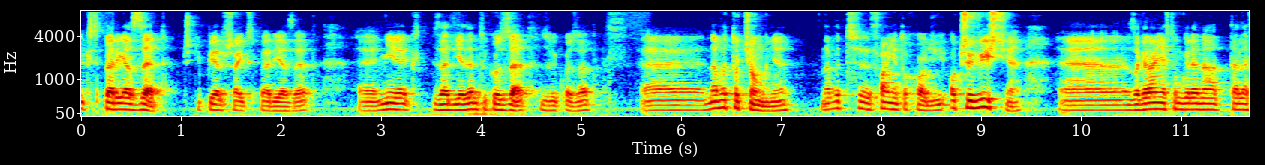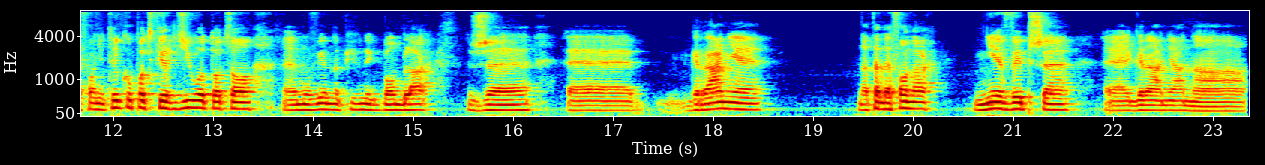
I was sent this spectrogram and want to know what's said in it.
Xperia Z czyli pierwsza Xperia Z, e, nie Z1, tylko Z, zwykłe Z. E, nawet to ciągnie, nawet fajnie to chodzi. Oczywiście e, zagranie w tą grę na telefonie tylko potwierdziło to, co mówiłem na piwnych bąblach, że granie na telefonach nie wyprze grania na,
